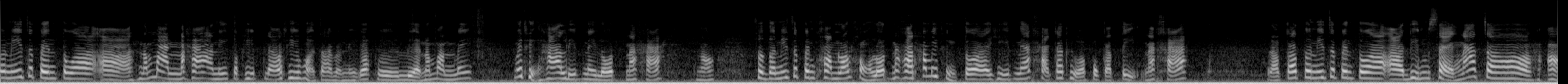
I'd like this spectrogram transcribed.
ตัวนี้จะเป็นตัวน้ำมันนะคะ อันนี้กระพริบแล้วที่หัวใจแบบนี้ก็คือเหลือน้ำมันไม่ไม่ถึง 5 ลิตรในรถนะคะเนาะส่วนตัวนี้จะเป็นความร้อนของรถนะคะ ถ้าไม่ถึงตัวฮีทเนี่ยค่ะก็ถือว่าปกตินะคะ แล้วก็ตัวนี้จะเป็นตัวดิมแสงหน้าจออะ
